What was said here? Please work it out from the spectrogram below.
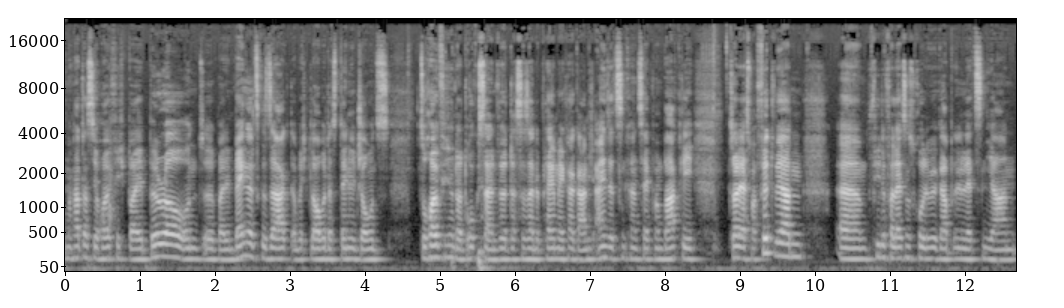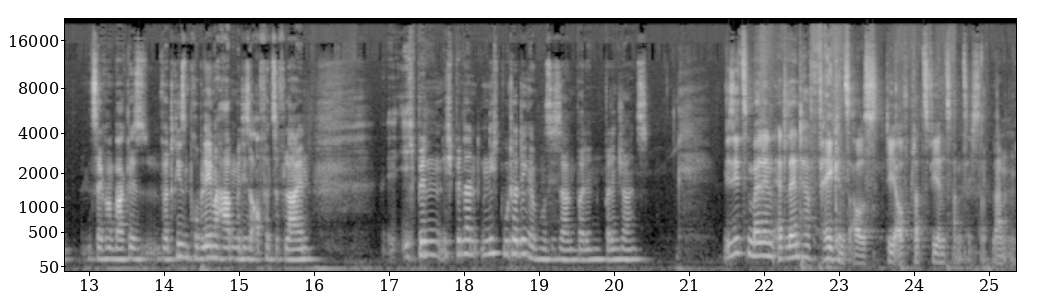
man hat das ja häufig bei Burrow und äh, bei den Bengals gesagt, aber ich glaube, dass Daniel Jones so häufig unter Druck sein wird, dass er seine Playmaker gar nicht einsetzen kann. Saquon Barkley soll erstmal fit werden. Ähm, viele Verletzungsprobleme gehabt in den letzten Jahren. Saquon Barkley wird Riesenprobleme haben mit dieser Offensive Line ich bin, ich bin dann nicht guter Dinge, muss ich sagen, bei den, bei den Giants. Wie sieht es denn bei den Atlanta Falcons aus, die auf Platz 24 landen?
